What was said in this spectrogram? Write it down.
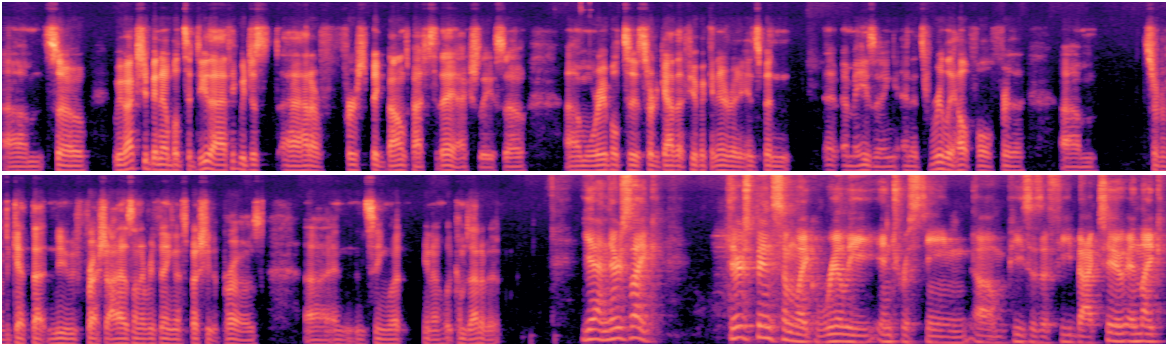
Um, so we've actually been able to do that. I think we just uh, had our first big balance patch today, actually. So um, we're able to sort of gather that feedback and iterate. It's been amazing, and it's really helpful for the um, sort of to get that new, fresh eyes on everything, especially the pros, uh, and, and seeing what you know what comes out of it. Yeah, and there's like there's been some like really interesting um, pieces of feedback too, and like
